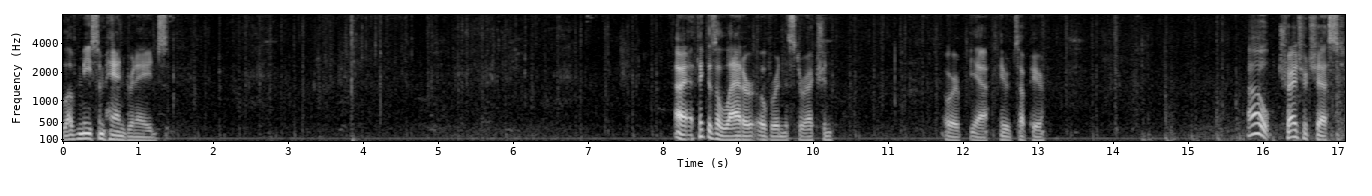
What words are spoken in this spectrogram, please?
Love me some hand grenades. Alright, I think there's a ladder over in this direction. Or, yeah, here it's up here. Oh, treasure chest.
